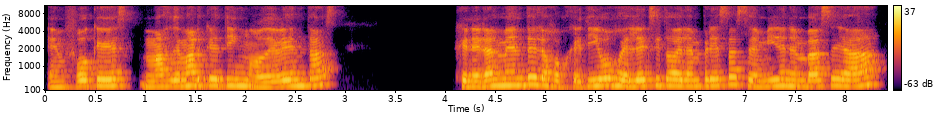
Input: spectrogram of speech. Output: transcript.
enfoques más de marketing o de ventas, generalmente los objetivos o el éxito de la empresa se miden en base a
